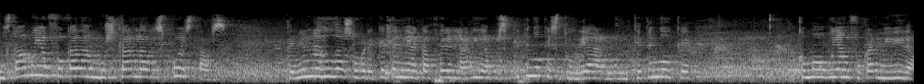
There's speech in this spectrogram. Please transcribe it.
estaba muy enfocada en buscar las respuestas. Tenía una duda sobre qué tenía que hacer en la vida, pues qué tengo que estudiar, qué tengo que, cómo voy a enfocar mi vida.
